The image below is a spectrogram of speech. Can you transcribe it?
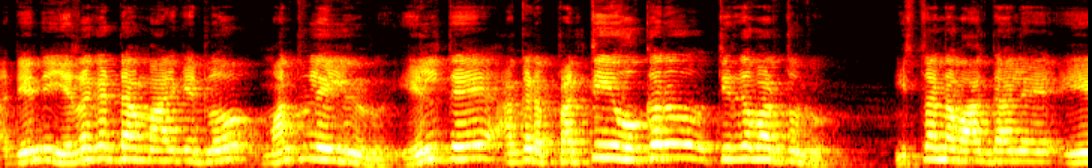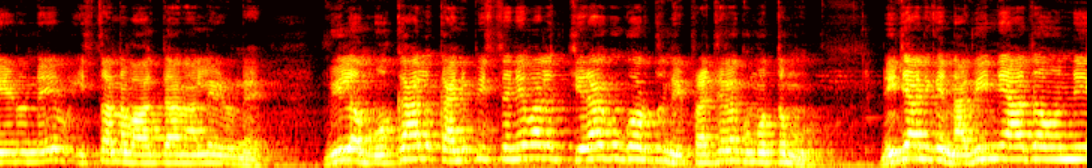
అదేంటి ఎర్రగడ్డ మార్కెట్లో మంత్రులు వెళ్ళినారు వెళ్తే అక్కడ ప్రతి ఒక్కరూ తిరగబడుతుండ్రు. ఇస్తున్న వాగ్దానాలు ఏడున్నాయి ఇస్తున్న వాగ్దానాలు ఏడున్నాయి. వీళ్ళ ముఖాలు కనిపిస్తేనే వాళ్ళకి చిరాకు కోరుతుంది ప్రజలకు మొత్తము. నిజానికి నవీన్ యాదవ్ని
